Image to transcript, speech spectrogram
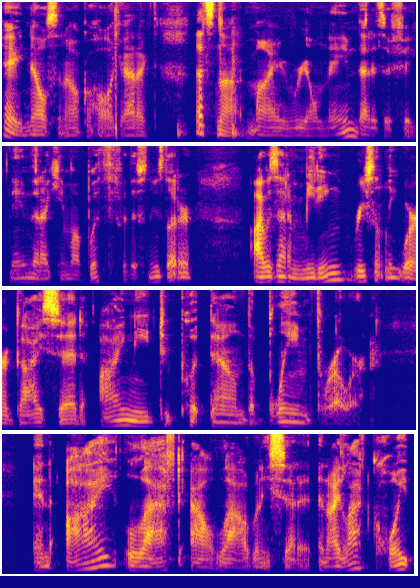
Hey, Nelson, alcoholic addict. That's not my real name. That is a fake name that I came up with for this newsletter. I was at a meeting recently where a guy said, I need to put down the blame thrower. And I laughed out loud when he said it. And I laughed quite,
